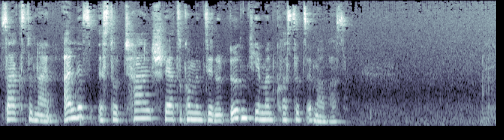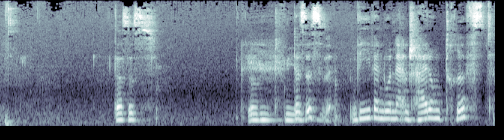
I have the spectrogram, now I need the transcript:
sagst du nein. Alles ist total schwer zu kompensieren und irgendjemand kostet es immer was. Das ist irgendwie. Das ist wie wenn du eine Entscheidung triffst,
